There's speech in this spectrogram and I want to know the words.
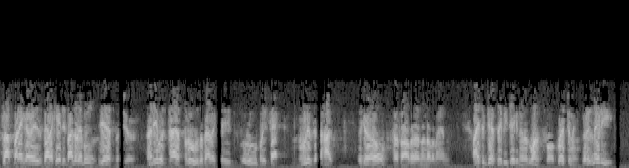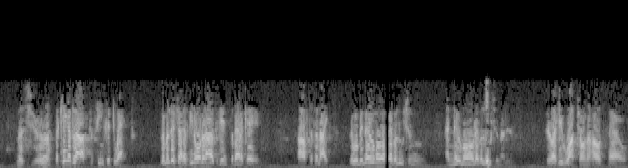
The Place Marengo is barricaded by the rebels? Yes, monsieur. And he was passed through the barricade. Rue Brissac. Hmm? Who lives at the house? The girl, her father, and another man. I suggest they be taken in at once for questioning. There is no need. Monsieur? The king at last has seen fit to act. The militia has been ordered out against the barricade. After tonight, there will be no more revolution and no more revolutionaries. Shall I keep watch on the house? No.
